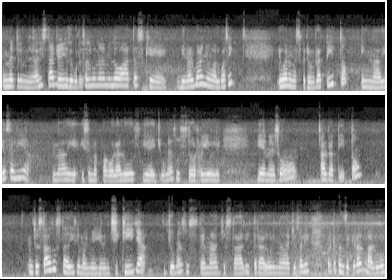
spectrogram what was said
me terminé de alistar. Yo dije, seguro es alguna de mis lobatas que vino al baño o algo así. Y bueno, me esperé un ratito y nadie salía. Nadie. Y se me apagó la luz. Y yo me asusté horrible. Y en eso, al ratito, yo estaba asustadísimo. Y me dijeron, chiquilla. Yo me asusté más. Yo estaba literal orinada. Yo salí porque pensé que era el balú.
